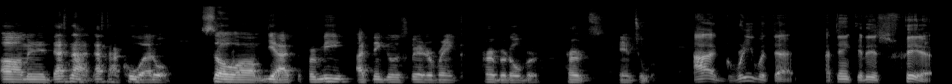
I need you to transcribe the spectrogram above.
Um, and it, that's not that's not cool at all. So um, yeah, for me, I think it was fair to rank Herbert over Hurts and Tua. I agree with that. I think it is fair.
